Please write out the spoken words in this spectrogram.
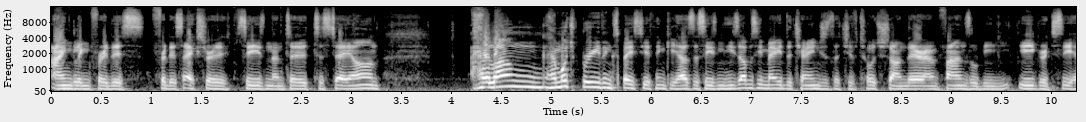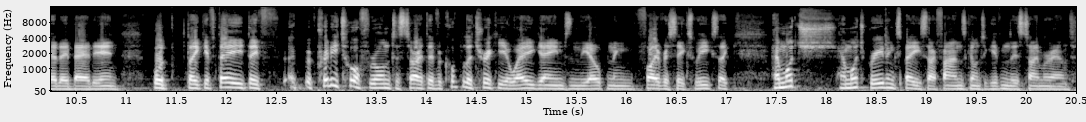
angling for this for this extra season and to, to stay on. How long, how much breathing space do you think he has this season? He's obviously made the changes that you've touched on there, and fans will be eager to see how they bed in. But like, if they they've a pretty tough run to start, they've a couple of tricky away games in the opening five or six weeks. Like, how much how much breathing space are fans going to give him this time around?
